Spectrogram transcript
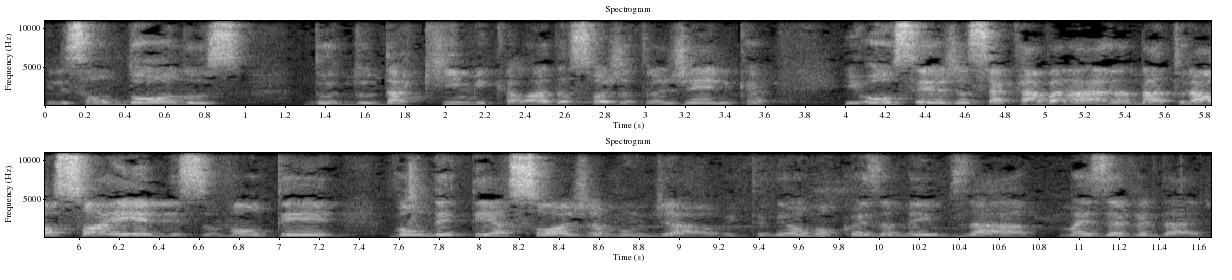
Eles são donos do, do, da química lá da soja transgênica. E, ou seja, se acaba na natural, só eles vão ter, vão deter a soja mundial, entendeu? É uma coisa meio bizarra, mas é verdade.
